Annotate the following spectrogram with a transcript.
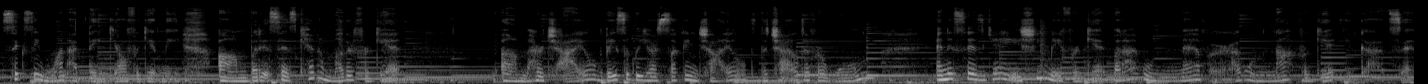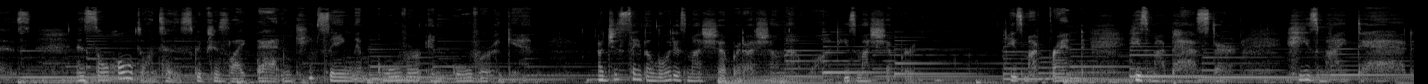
61, I think. Y'all forgive me. Um, but it says, Can a mother forget? Um, her child, basically her sucking child, the child of her womb. And it says, Yea, she may forget, but I will never, I forget you, God says. And so hold on to scriptures like that and keep saying them over and over again. Or just say, The Lord is my shepherd, I shall not want. He's my shepherd. He's my friend. He's my pastor. He's my dad.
